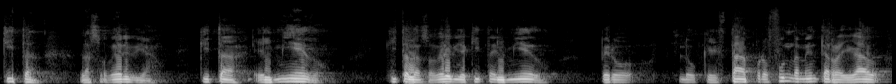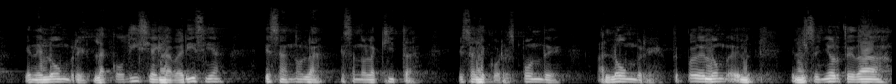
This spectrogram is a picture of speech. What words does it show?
Quita la soberbia quita el miedo, quita la soberbia, quita el miedo, pero lo que está profundamente arraigado en el hombre, la codicia y la avaricia, esa no la, esa no la quita, esa le corresponde al hombre. el, Señor te da,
